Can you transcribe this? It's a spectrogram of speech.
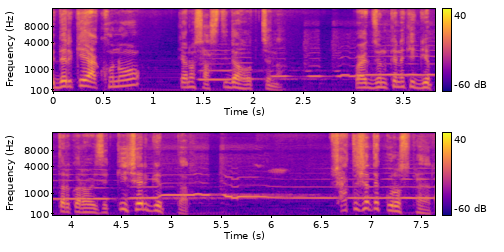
এদেরকে এখনও কেন শাস্তি দেওয়া হচ্ছে না? কয়েকজনকে নাকি গ্রেপ্তার করা হয়েছে। কিসের গ্রেপ্তার? সাথে সাথে ক্রস ফায়ার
